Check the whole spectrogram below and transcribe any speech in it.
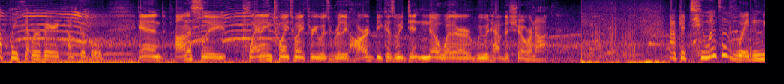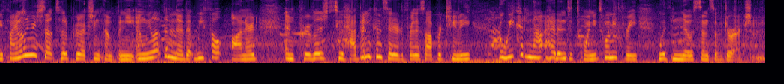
a place that we're very comfortable. And honestly, planning 2023 was really hard because we didn't know whether we would have the show or not. After two months of waiting, we finally reached out to the production company and we let them know that we felt honored and privileged to have been considered for this opportunity, but we could not head into 2023 with no sense of direction.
